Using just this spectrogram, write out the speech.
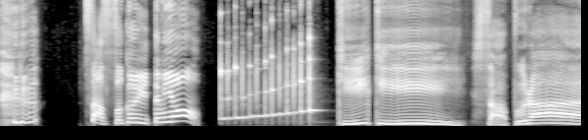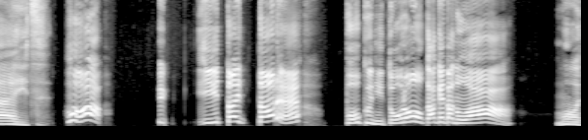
早速行ってみよう。キキサプライズ。一体誰？僕に泥をかけたのは。も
